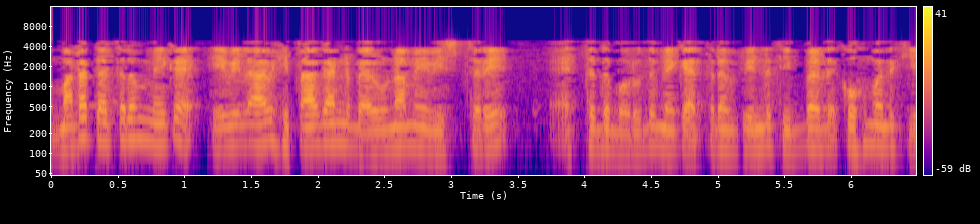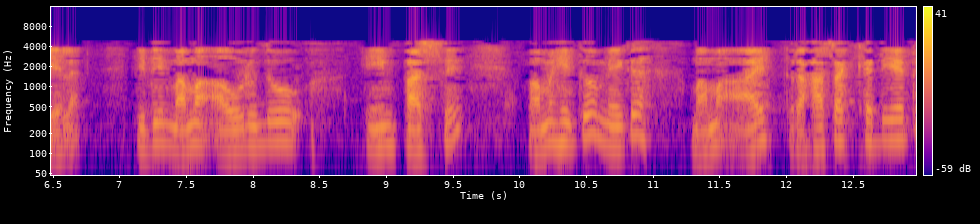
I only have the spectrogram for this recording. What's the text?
මටත් ඇත්තටම මේක ඒ වෙලාවේ හිතා ගන්න බැරුණා මේ විස්තරේ ඇත්තද බොරුද මේක ඇත්තටම වෙන්න තිබ්බද කොහොමද කියලා. ඉතින් මම අවුරුදු ඊන් පස්සේ මම හිතුවා මේක මම ආයෙත් රහසක් හැටියට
